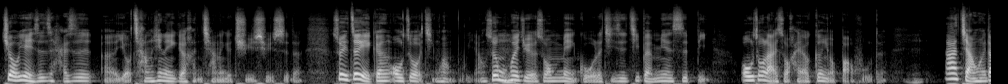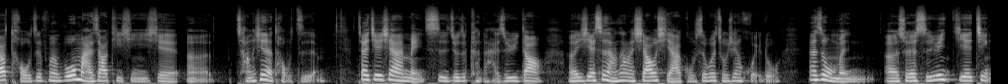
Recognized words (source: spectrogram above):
就业也是还是呃有长线的一个很强的一个趋趋势的。所以这也跟欧洲的情况不一样。所以我们会觉得说，美国的其实基本面是比。欧洲来说还要更有保护的。那讲回到投资部分，不过我们还是要提醒一些呃长线的投资人，在接下来每次就是可能还是遇到呃一些市场上的消息啊，股市会出现回落。但是我们呃随着时间接近，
